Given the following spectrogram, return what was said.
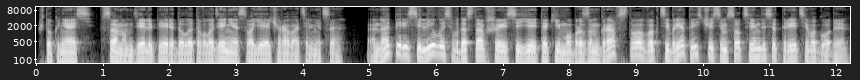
что князь в самом деле передал это владение своей очаровательнице. Она переселилась в доставшееся ей таким образом графство в октябре 1773 года.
